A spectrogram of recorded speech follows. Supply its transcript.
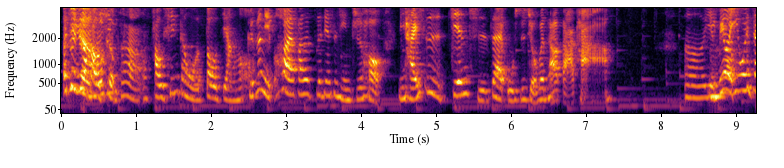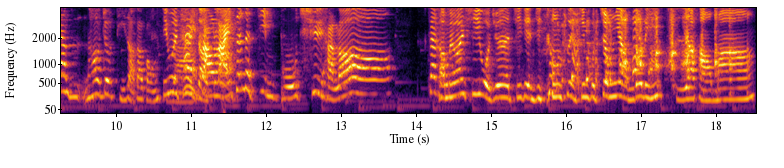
而且这个好可怕哦。好心疼我的豆浆哦。可是你后来发生这件事情之后，你还是坚持在五十九分才要打卡、啊，嗯，也也没有因为这样子，然后就提早到公司啊、因为太太早来，真的进不去。Hello，在好，楼没关系，我觉得几点进公司已经不重要，我们都离职了，好吗？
